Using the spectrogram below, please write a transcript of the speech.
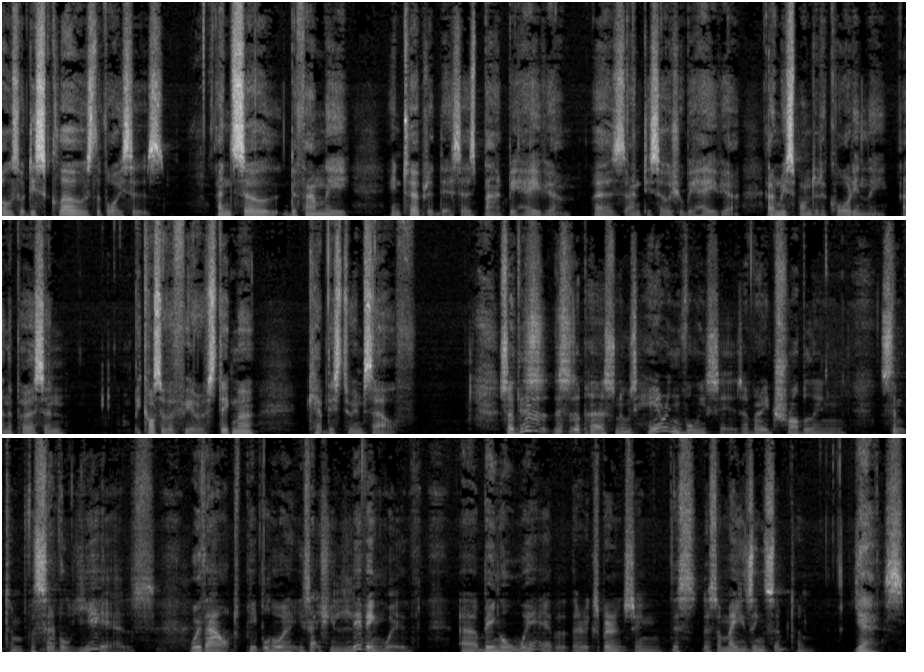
also disclose the voices. And so the family interpreted this as bad behavior, as antisocial behavior, and responded accordingly. And the person, because of a fear of stigma, kept this to himself so this is this is a person who's hearing voices, a very troubling symptom for several years, without people who he's actually living with uh, being aware that they're experiencing this this amazing symptom. Yes,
